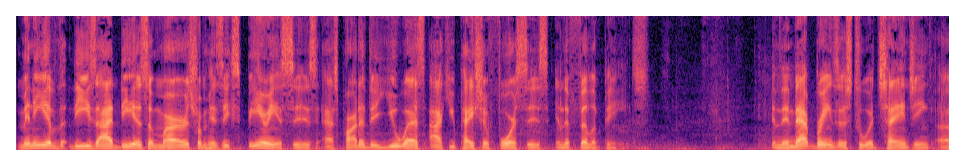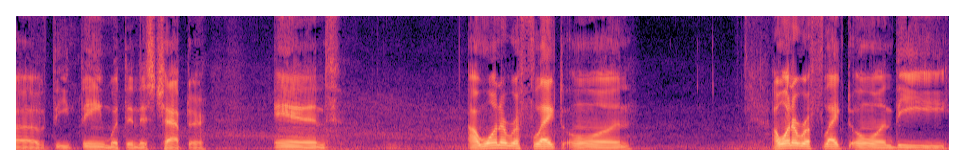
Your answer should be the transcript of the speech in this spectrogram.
many of these ideas emerged from his experiences as part of the U.S. occupation forces in the Philippines. And then that brings us to a changing of the theme within this chapter. And I want to reflect on I want to reflect on the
